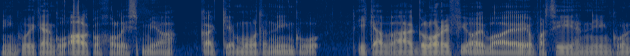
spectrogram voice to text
niin kuin ikään kuin alkoholismia, kaikkea muuta niin kuin ikävää, glorifioivaa ja jopa siihen niin kuin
